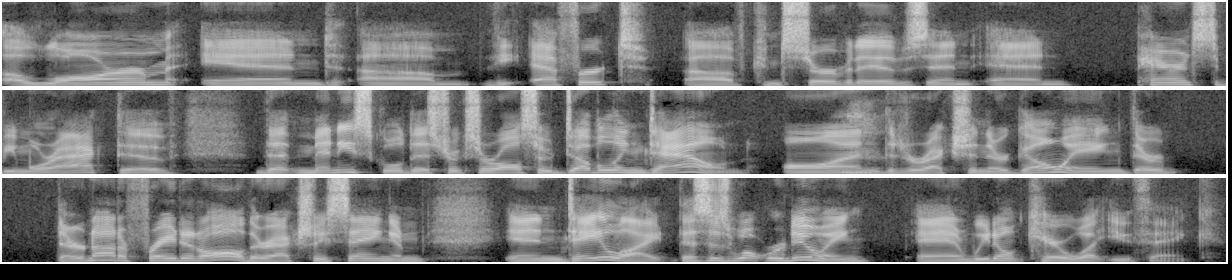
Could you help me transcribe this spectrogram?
alarm and um, the effort of conservatives and and parents to be more active that many school districts are also doubling down on the direction they're going they're they're not afraid at all they're actually saying in in daylight this is what we're doing and we don't care what you think.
